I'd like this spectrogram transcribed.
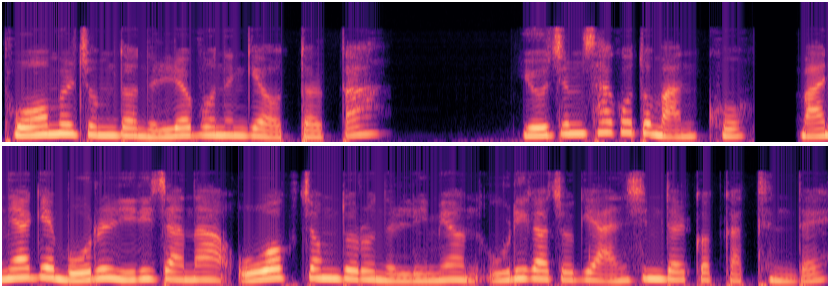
보험을 좀 더 늘려보는 게 어떨까? 요즘 사고도 많고 만약에 모를 일이잖아 5억 정도로 늘리면 우리 가족이 안심될 것 같은데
